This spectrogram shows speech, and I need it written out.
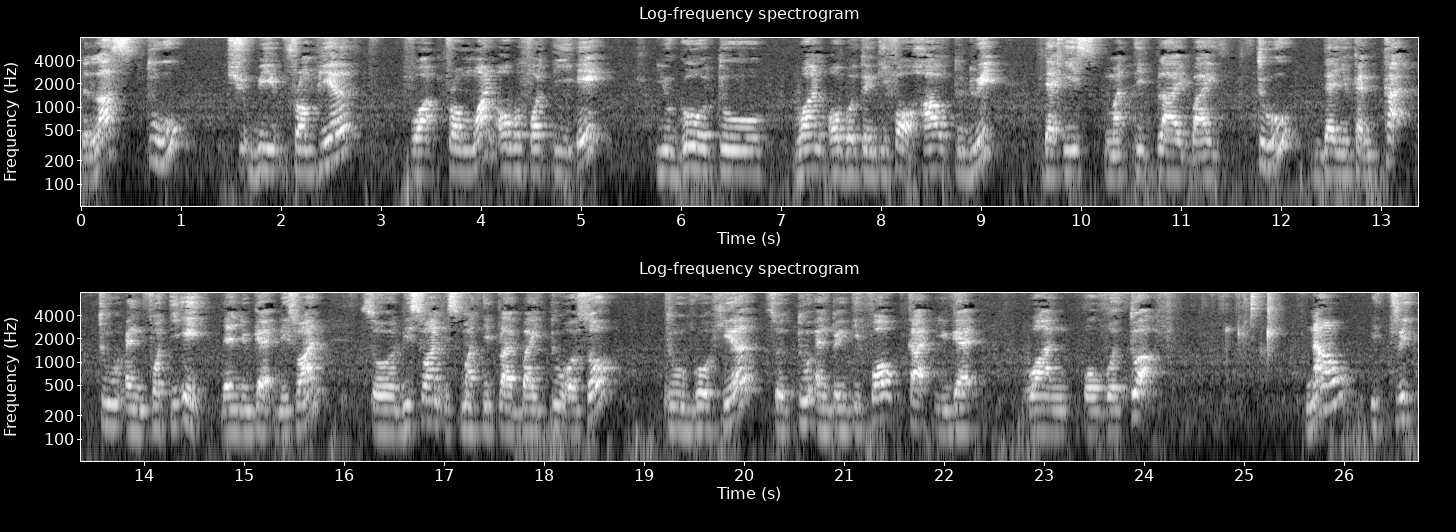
the last two should be from here for, from 1 over 48 you go to 1 over 24 how to do it? That is multiply by 2 then you can cut 2 and 48 then you get this one. So this one is multiplied by 2 also. 2 go here. So 2 and 24 cut you get 1 over 12 now it trick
